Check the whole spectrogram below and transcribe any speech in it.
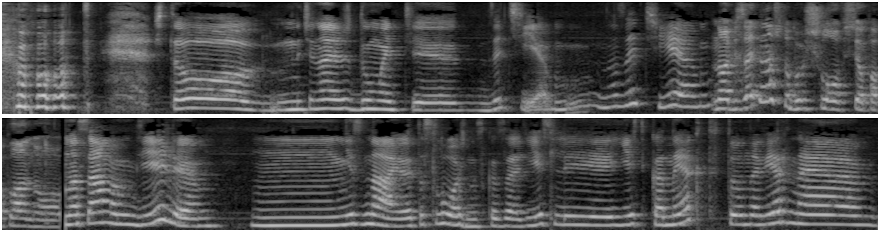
вот, что начинаешь думать, э, зачем? Ну зачем? Но обязательно, чтобы шло все по плану. На самом деле, не знаю, это сложно сказать. Если есть коннект, то, наверное,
